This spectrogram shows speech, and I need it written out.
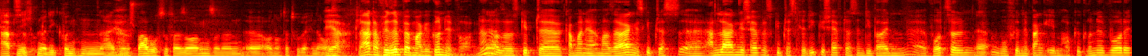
absolut. nicht nur die Kunden halt ja. mit dem Sparbuch zu versorgen, sondern äh, auch noch darüber hinaus. Ja, klar, dafür sind wir mal gegründet worden. Ne? Also es gibt, äh, kann man ja immer sagen, es gibt das äh, Anlagengeschäft, es gibt das Kreditgeschäft, das sind die beiden äh, Wurzeln, wofür eine Bank eben auch gegründet wurde.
